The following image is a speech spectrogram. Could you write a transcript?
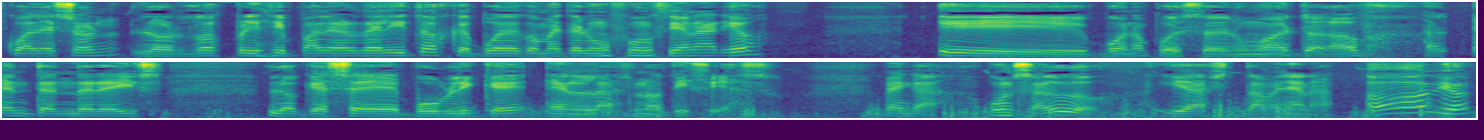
cuáles son los dos principales delitos que puede cometer un funcionario y bueno, pues en un momento dado entenderéis lo que se publique en las noticias. Venga, un saludo y hasta mañana. Adiós.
